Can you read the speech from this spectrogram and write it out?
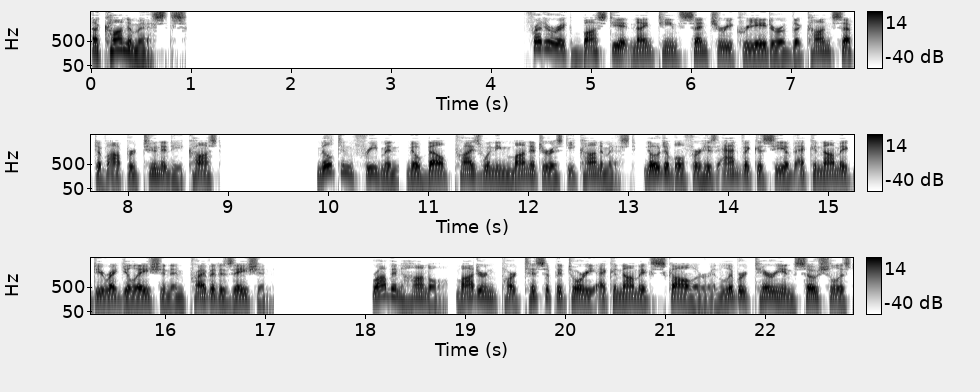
Economists. Frederick Bastiat 19th-century creator of the concept of opportunity cost. Milton Friedman, Nobel Prize-winning monetarist economist, notable for his advocacy of economic deregulation and privatization Robin Hahnel, modern participatory economics scholar and libertarian socialist.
